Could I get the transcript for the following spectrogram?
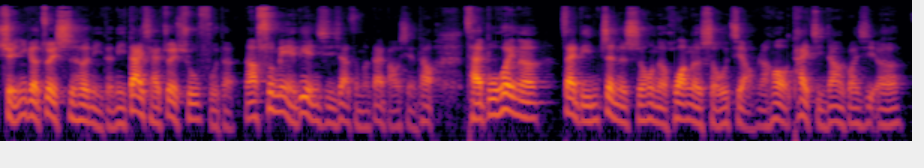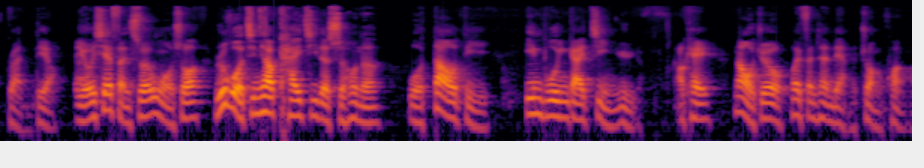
选一个最适合你的，你戴起来最舒服的，然后顺便也练习一下怎么戴保险套，才不会呢在临阵的时候呢慌了手脚，然后太紧张的关系而软掉。有一些粉丝会问我说，如果今天要开机的时候呢，我到底应不应该禁欲？OK，那我觉得会分成两个状况。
